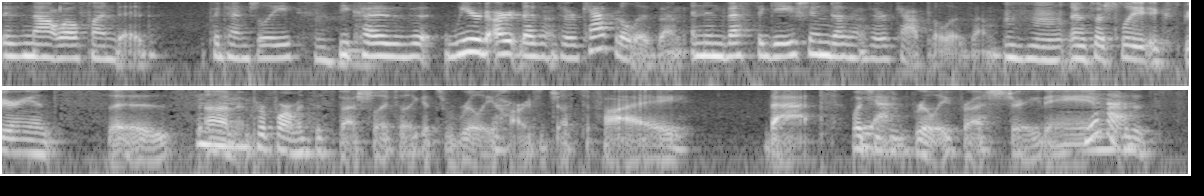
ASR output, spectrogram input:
is not well funded potentially because weird art doesn't serve capitalism and investigation doesn't serve capitalism hmm And especially experiences, um, and performance, especially. I feel like it's really hard to justify that, which Yeah. is really frustrating. Yeah. because it's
